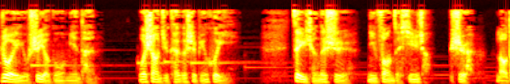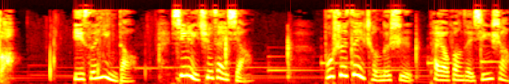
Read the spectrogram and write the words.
若叶有事要跟我面谈，我上去开个视频会议。这一城的事你放在心上，是老大。伊森应道，心里却在想：不是 Z 城的事，他要放在心上；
